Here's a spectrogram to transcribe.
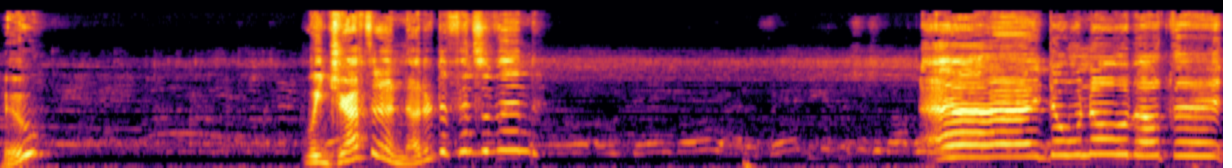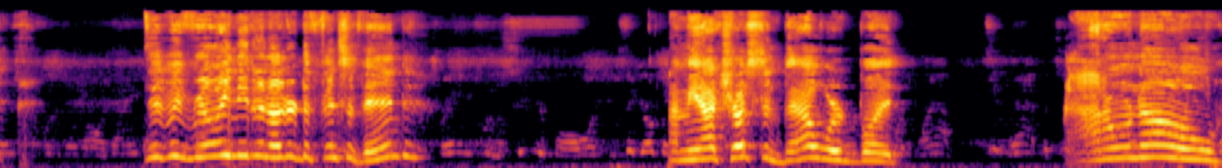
Who? We drafted another defensive end? Need another defensive end? I mean, I trust in Ballard, but I don't know.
